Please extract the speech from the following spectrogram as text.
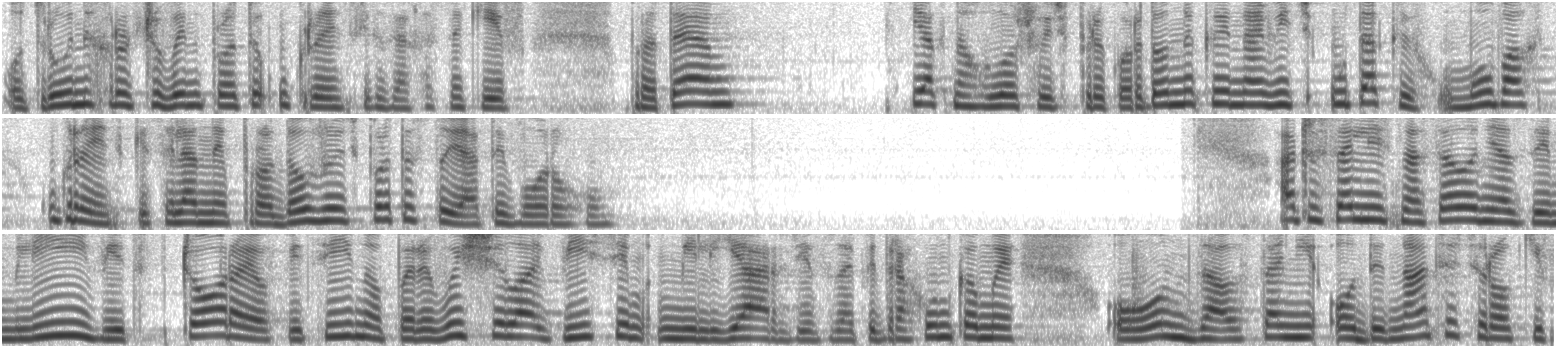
отруйних речовин проти українських захисників. Проте, як наголошують прикордонники, навіть у таких умовах українські селяни продовжують протистояти ворогу. А чисельність населення землі від вчора офіційно перевищила 8 мільярдів. За підрахунками ООН за останні 11 років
